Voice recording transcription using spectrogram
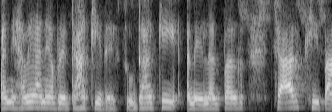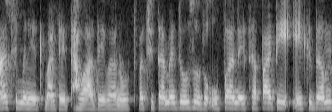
અને હવે આને આપણે ઢાંકી દઈશું. ઢાંકી અને લગભગ ચારથી પાંચ મિનિટ માટે થવા દેવાનું. પછી તમે જોશો તો ઉપરની સપાટી એકદમ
